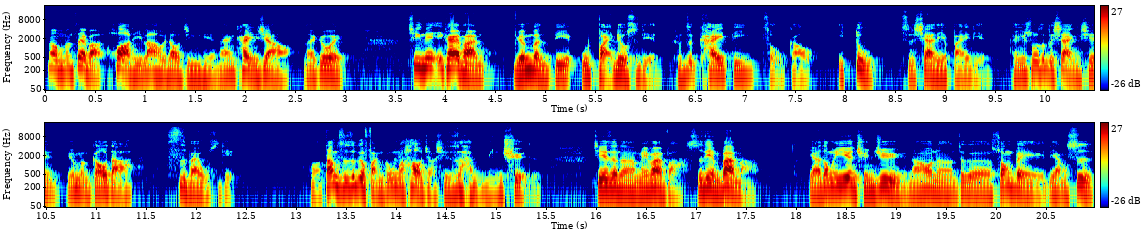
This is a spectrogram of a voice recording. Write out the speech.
那我们再把话题拉回到今天来看一下哦，来各位，今天一开盘原本跌五百六十点，可是开低走高，一度只下跌百点，等于说这个下影线原本高达四百五十点哦。当时这个反攻的号角其实是很明确的。接着呢，没办法，十点半嘛，亚东医院群聚，然后呢，这个双北两市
